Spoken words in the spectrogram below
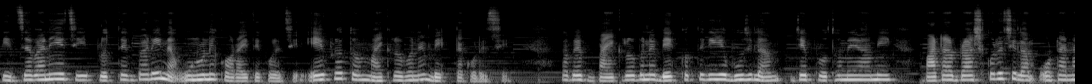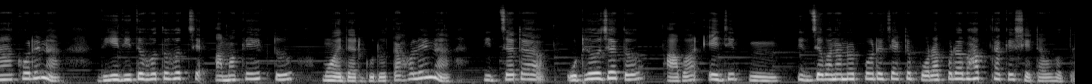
পিৎজা বানিয়েছি প্রত্যেকবারেই না উনুনে কড়াইতে করেছি। এই প্রথম মাইক্রো ওভেনে বেকটা করেছি। তবে মাইক্রো ওভেনে বেক করতে গিয়ে বুঝলাম যে প্রথমে আমি বাটার ব্রাশ করেছিলাম, ওটা না করে না, দিয়ে দিতে হতো হচ্ছে আমাকে একটু ময়দার গুঁড়ো। তাহলে না, পিৎজাটা উঠেও যেত, আবার এই যে পিৎজা বানানোর পরে যে একটা পোড়া পোড়া ভাব থাকে সেটাও হতো।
